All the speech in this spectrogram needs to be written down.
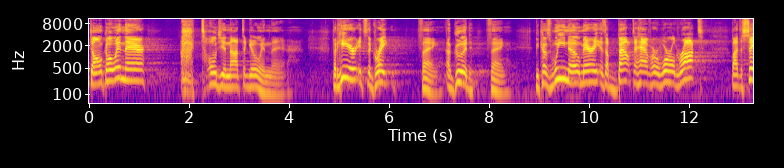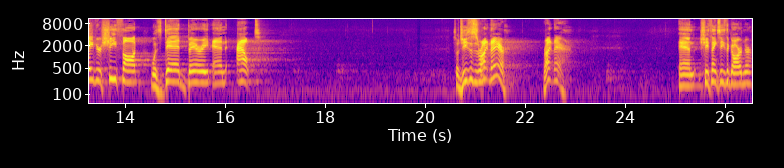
don't go in there. I told you not to go in there. But here it's the great thing, a good thing, because we know Mary is about to have her world rocked by the Savior she thought was dead, buried, and out. So Jesus is right there, right there. And she thinks he's the gardener.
